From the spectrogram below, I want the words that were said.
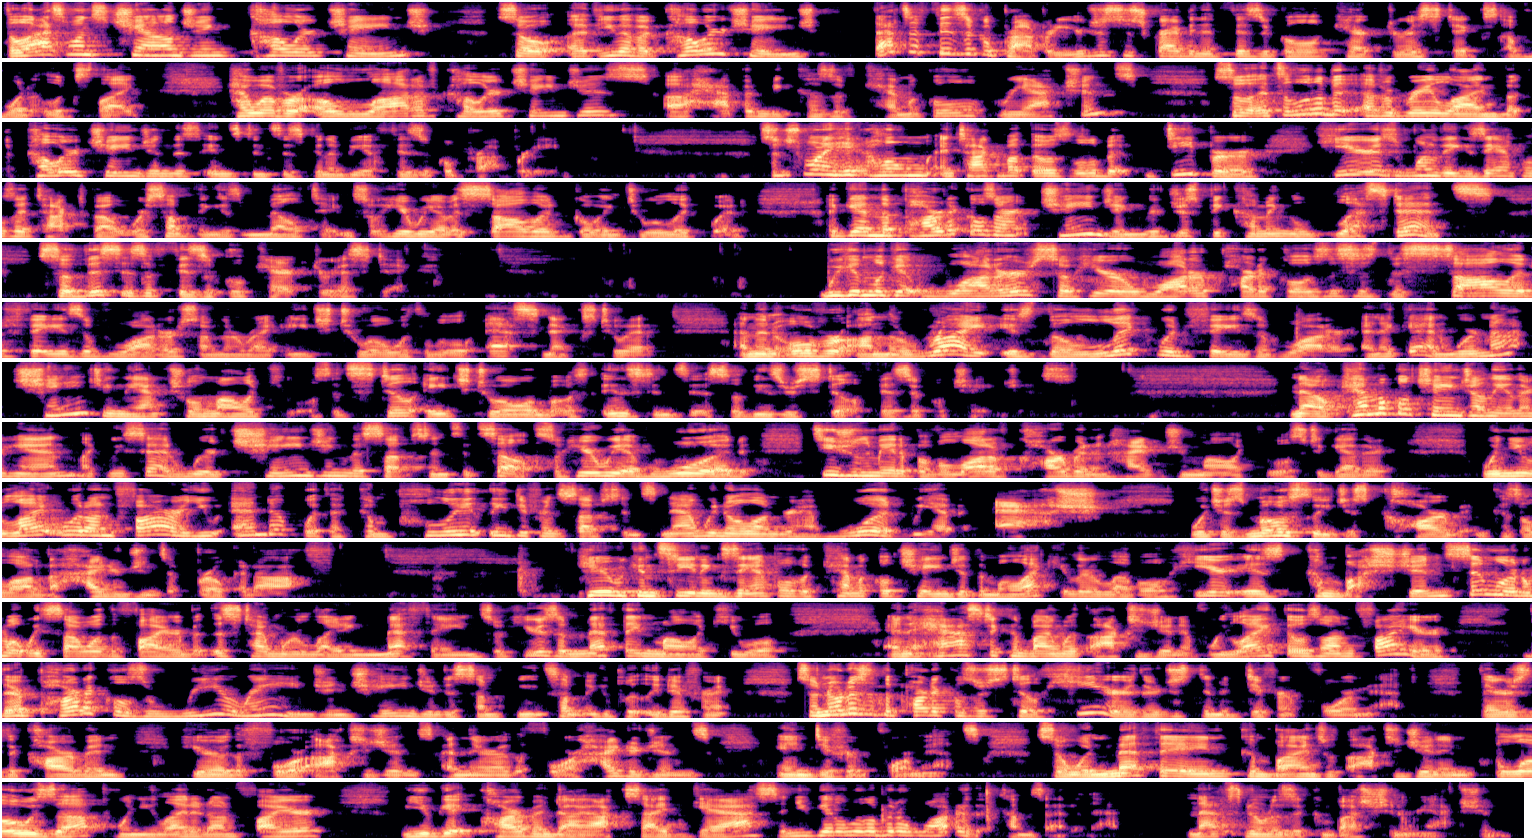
The last one's challenging, color change. So if you have a color change, that's a physical property. You're just describing the physical characteristics of what it looks like. However, a lot of color changes uh, happen because of chemical reactions. So it's a little bit of a gray line, but color change in this instance is going to be a physical property. So just want to hit home and talk about those a little bit deeper. Here's one of the examples I talked about where something is melting. So here we have a solid going to a liquid. Again, the particles aren't changing, they're just becoming less dense. So this is a physical characteristic. We can look at water. So here are water particles. This is the solid phase of water. So I'm going to write H2O with a little S next to it. And then over on the right is the liquid phase of water. And again, we're not changing the actual molecules. It's still H2O in both instances. So these are still physical changes. Now, chemical change, on the other hand, like we said, we're changing the substance itself. So here we have wood. It's usually made up of a lot of carbon and hydrogen molecules together. When you light wood on fire, you end up with a completely different substance. Now we no longer have wood, we have ash, which is mostly just carbon because a lot of the hydrogens have broken off. Here we can see an example of a chemical change at the molecular level. Here is combustion, similar to what we saw with the fire, but this time we're lighting methane. So here's a methane molecule, and it has to combine with oxygen. If we light those on fire, their particles rearrange and change into something, something completely different. So notice that the particles are still here, they're just in a different format. There's the carbon, here are the four oxygens, and there are the four hydrogens in different formats. So when methane combines with oxygen and blows up when you light it on fire, you get carbon dioxide gas and you get a little bit of water that comes out of that. And that's known as a combustion reaction.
